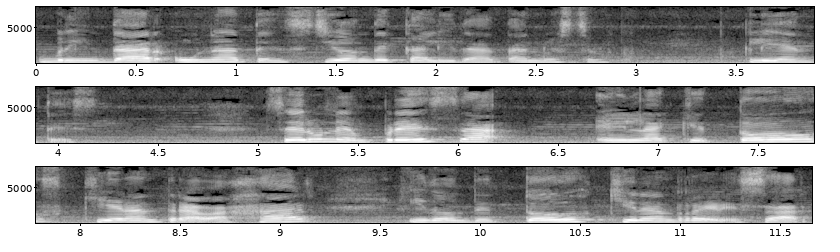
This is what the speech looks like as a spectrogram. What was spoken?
brindar una atención de calidad a nuestros clientes. Ser una empresa en la que todos quieran trabajar y donde todos quieran regresar.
